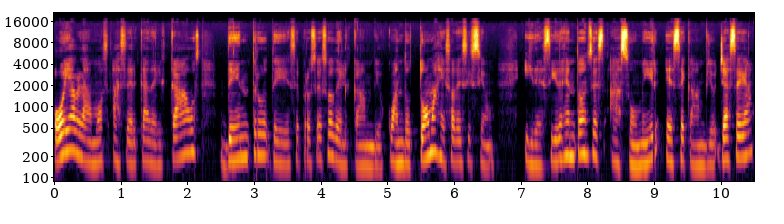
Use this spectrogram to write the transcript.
Hoy hablamos acerca del caos dentro de ese proceso del cambio, cuando tomas esa decisión y decides entonces asumir ese cambio, ya sea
